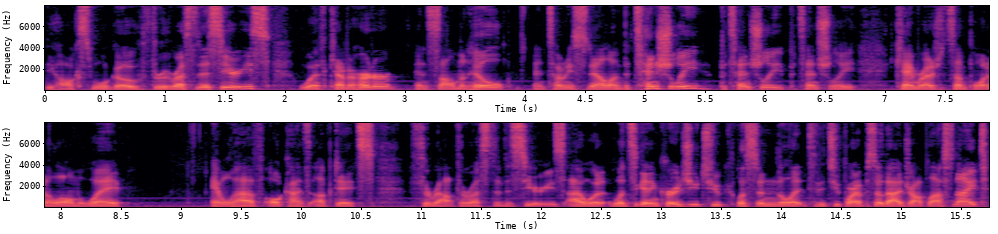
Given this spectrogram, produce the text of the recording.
the Hawks will go through the rest of this series with Kevin Huerter and Solomon Hill and Tony Snell and potentially, potentially, potentially Cam Reddish at some point along the way and we'll have all kinds of updates throughout the rest of the series. I would once again encourage you to listen to the two part episode that I dropped last night,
